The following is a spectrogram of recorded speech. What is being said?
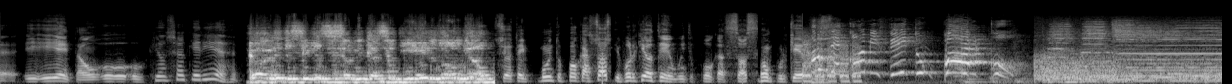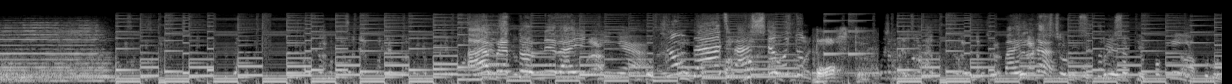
É, e, e então, o, o que o senhor queria? Cara, decida se você me quer seu dinheiro do aluguel. O senhor tem muito pouca sócia? E por que eu tenho muito pouca sócia? Bom, porque... Você come feito um porco! Abre a torneira aí, minha. Não dá, Divash, é muito... Bosta! Barriga, segura isso aqui um pouquinho. Ah, como não?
